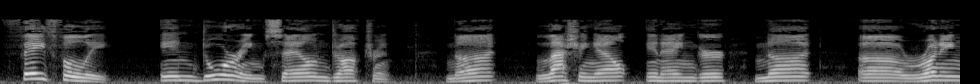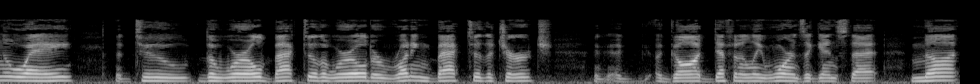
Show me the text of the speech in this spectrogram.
faithfully, enduring sound doctrine, not lashing out in anger, not uh, running away to the world, back to the world, or running back to the church. God definitely warns against that. Not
